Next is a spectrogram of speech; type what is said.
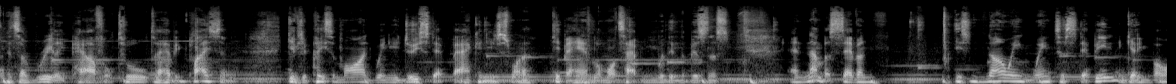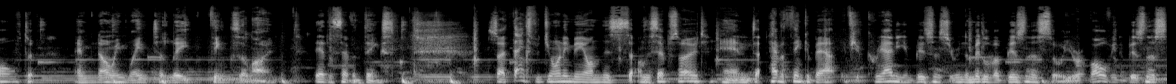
It's a really powerful tool to have in place and it gives you peace of mind when you do step back and you just want to keep a handle on what's happening within the business. And number seven is knowing when to step in and get involved and knowing when to leave things alone. They're the seven things. So thanks for joining me on this on this episode and uh, have a think about if you're creating a business, you're in the middle of a business or you're evolving a business,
